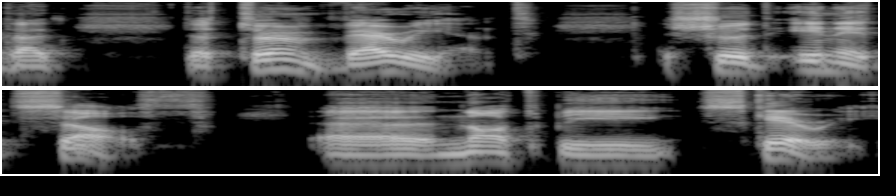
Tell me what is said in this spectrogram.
that the term variant should in itself uh, not be scary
